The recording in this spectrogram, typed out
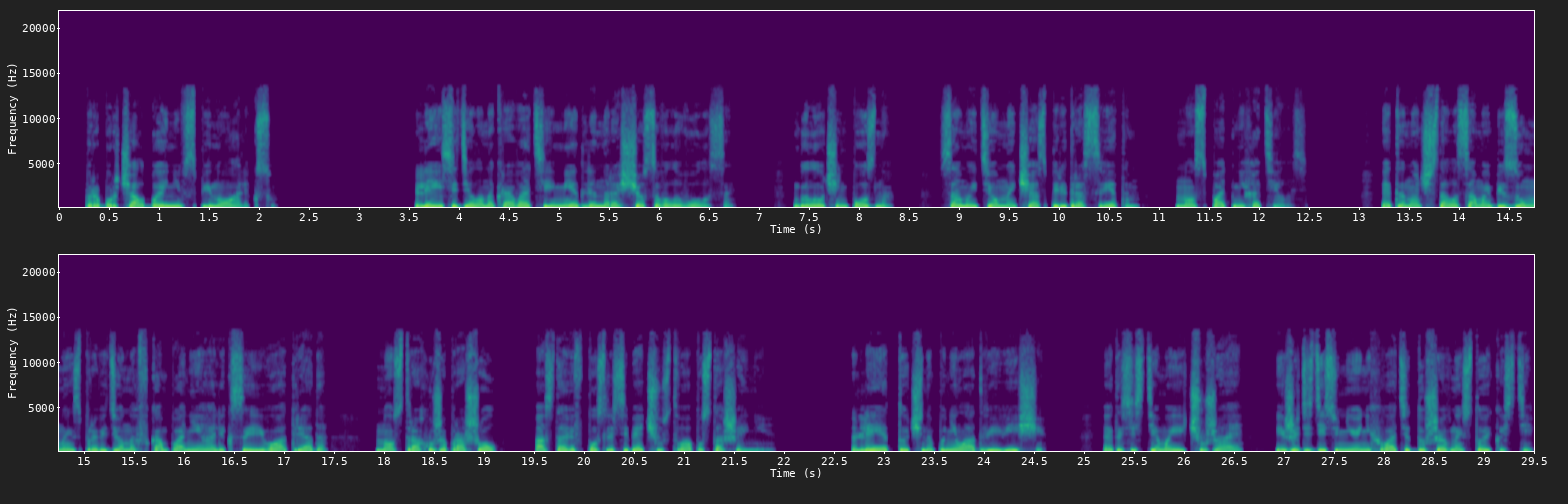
— пробурчал Бенни в спину Алексу. Лея сидела на кровати и медленно расчесывала волосы. Было очень поздно, самый темный час перед рассветом, но спать не хотелось. Эта ночь стала самой безумной из проведенных в компании Алекса и его отряда, но страх уже прошел, оставив после себя чувство опустошения. Лея точно поняла две вещи. Эта система ей чужая, и жить здесь у нее не хватит душевной стойкости.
